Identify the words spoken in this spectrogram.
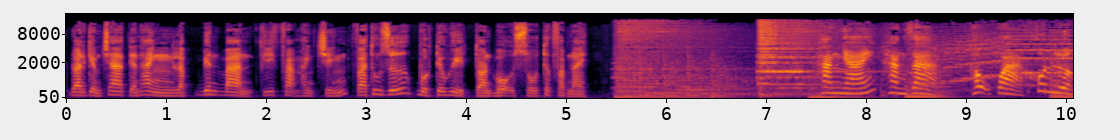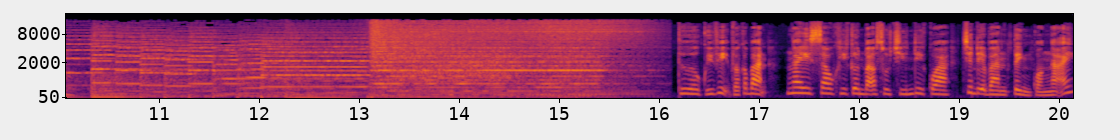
đoàn kiểm tra tiến hành lập biên bản vi phạm hành chính và thu giữ buộc tiêu hủy toàn bộ số thực phẩm này. Hàng nhái, hàng giả, hậu quả khôn lường. Thưa quý vị và các bạn, ngay sau khi cơn bão số 9 đi qua, trên địa bàn tỉnh Quảng Ngãi,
